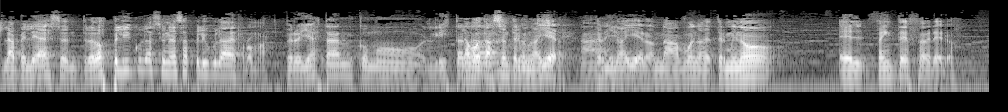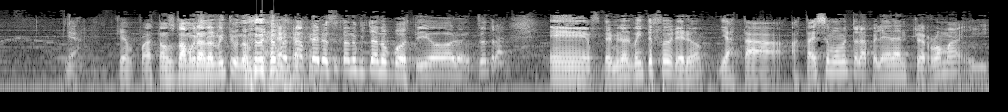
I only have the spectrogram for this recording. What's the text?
la pelea es entre dos películas y una de esas películas es Roma. Pero ya están como listas. La votación terminó la ayer. Ah, terminó ya. ayer. Onda, bueno, terminó el 20 de febrero. Ya. Que pues, nosotros estamos grabando el 21, ¿se dan cuenta? pero se están escuchando posterior, etcétera. Eh, terminó el 20 de febrero y hasta, hasta ese momento la pelea era entre Roma y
